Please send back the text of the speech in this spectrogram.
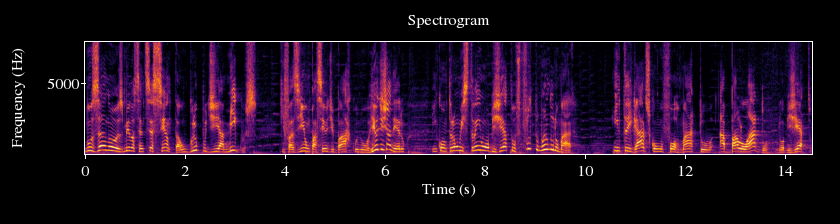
Nos anos 1960, um grupo de amigos que faziam um passeio de barco no Rio de Janeiro encontrou um estranho objeto flutuando no mar. Intrigados com o formato abaloado do objeto,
